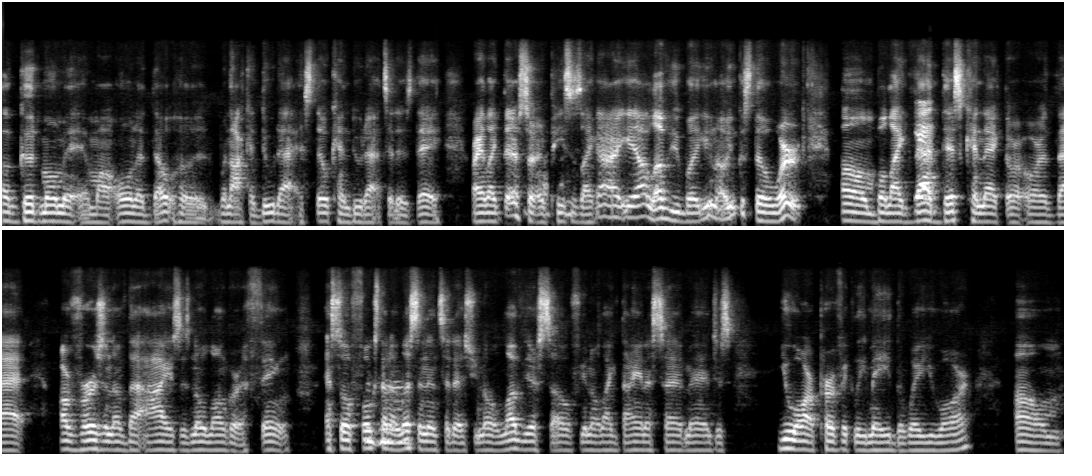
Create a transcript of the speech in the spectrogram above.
a good moment in my own adulthood when I could do that and still can do that to this day, right? Like there are certain pieces like, all right, yeah, I love you, but you know, you can still work. Um, but like that yeah. disconnect or or that our version of the eyes is no longer a thing. And so folks mm-hmm. that are mm-hmm. listening to this, you know, love yourself, you know, like Diana said, man, just you are perfectly made the way you are. Um,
